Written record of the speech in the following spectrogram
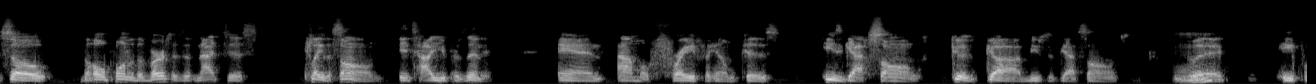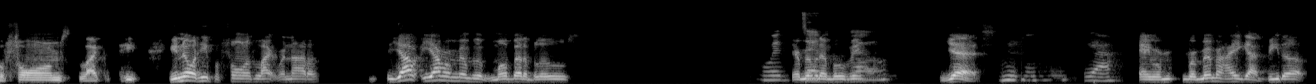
So the whole point of the Verzuz is not just play the song; it's how you present it. And I'm afraid for him because he's got songs. Good God, Musiq's got songs Mhm. but he performs like he you know what he performs like renata y'all y'all remember mo better blues With You remember that movie? Denzel. yes Yeah. and rem- remember how he got beat up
